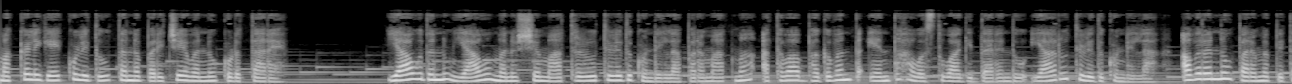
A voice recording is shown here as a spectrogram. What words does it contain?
ಮಕ್ಕಳಿಗೆ ಕುಳಿತು ತನ್ನ ಪರಿಚಯವನ್ನು ಕೊಡುತ್ತಾರೆ. ಯಾವುದನ್ನು ಯಾವ ಮನುಷ್ಯ ಮಾತ್ರರೂ ತಿಳಿದುಕೊಂಡಿಲ್ಲ, ಪರಮಾತ್ಮ ಅಥವಾ ಭಗವಂತ ಎಂತಹ ವಸ್ತುವಾಗಿದ್ದಾರೆಂದು ಯಾರೂ ತಿಳಿದುಕೊಂಡಿಲ್ಲ. ಅವರನ್ನು ಪರಮಪಿತ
